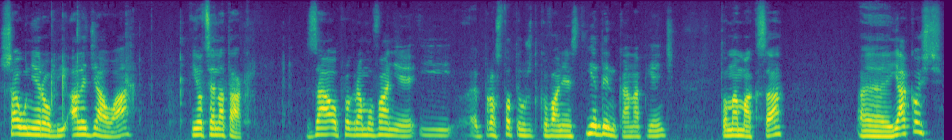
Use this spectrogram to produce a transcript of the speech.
szału nie robi, ale działa. I ocena tak. Za oprogramowanie i e, prostotę użytkowania jest jedynka na 5, to na maksa. E, jakość,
